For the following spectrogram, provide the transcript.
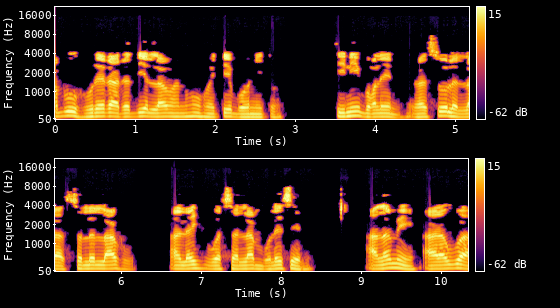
আবু হুরেরা রাদিয়াল্লাহু হইতে বর্ণিত। তিনি বলেন রসুল আল্লাহ সাল্লাহু আলাইহি ওয়াসাল্লাম বলেছেন আলমে আরাউয়া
